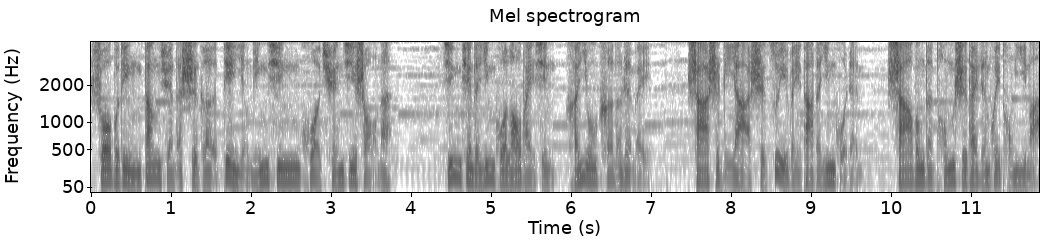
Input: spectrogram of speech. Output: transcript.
说不定当选的是个电影明星或拳击手呢。今天的英国老百姓很有可能认为莎士比亚是最伟大的英国人。莎翁的同时代人会同意吗？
